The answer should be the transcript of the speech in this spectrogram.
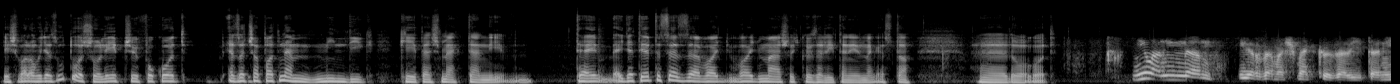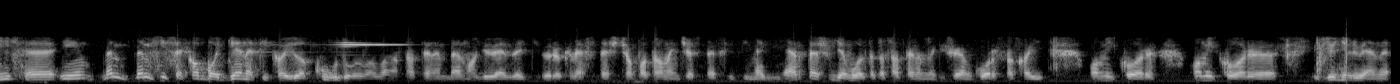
és valahogy az utolsó lépcsőfokot ez a csapat nem mindig képes megtenni. Te egyetértesz ezzel, vagy, vagy máshogy közelítenéd meg ezt a e, dolgot? Nyilván innen érdemes megközelíteni. Én nem, nem hiszek abba, hogy genetikailag kódolva van a Tottenhamben, hogy ő ez egy örök vesztes csapat, a Manchester City megnyertes. Ugye voltak a Tottenhamnek is olyan korszakai, amikor amikor gyönyörűen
